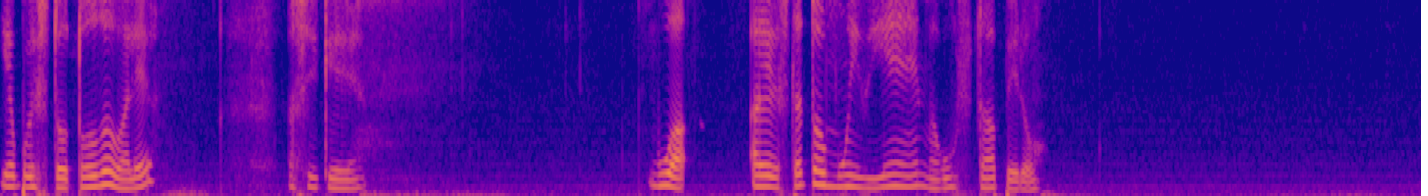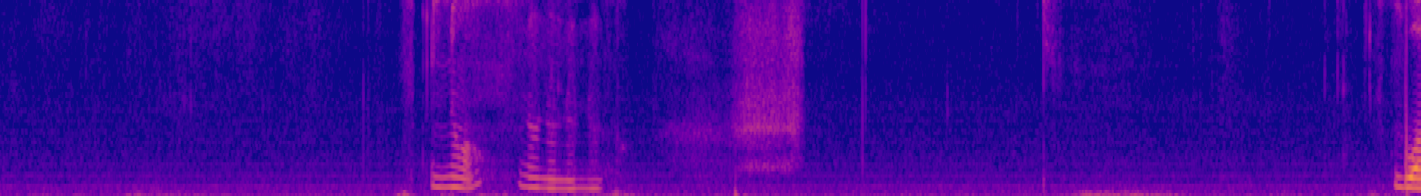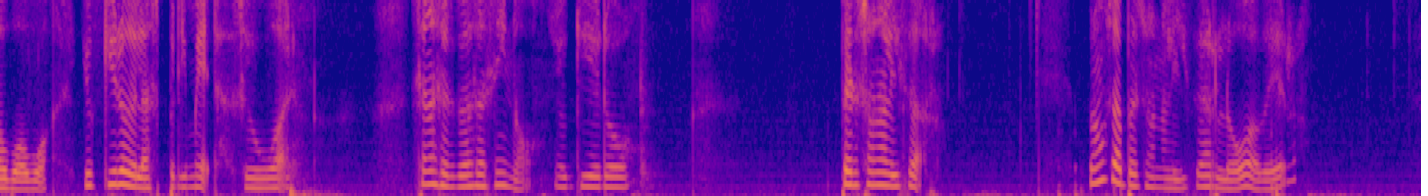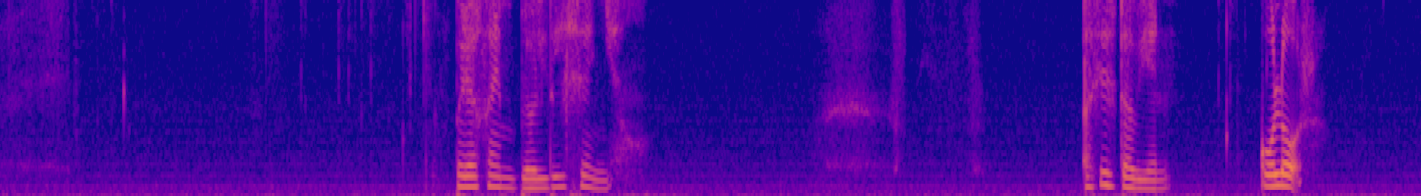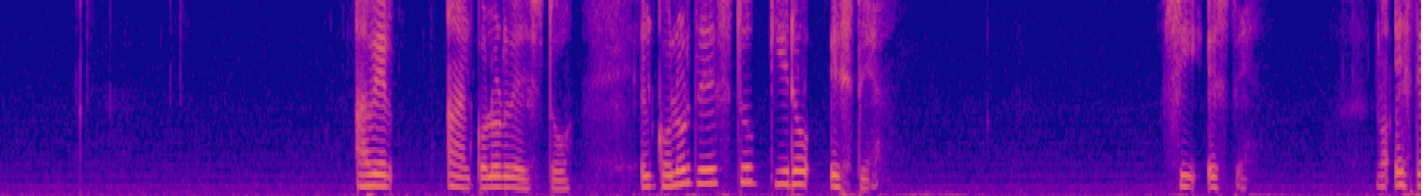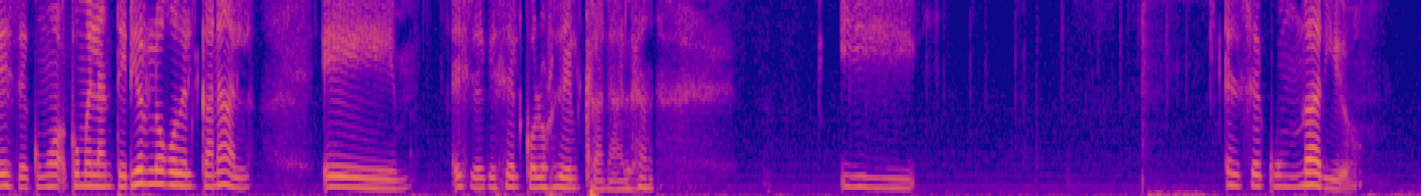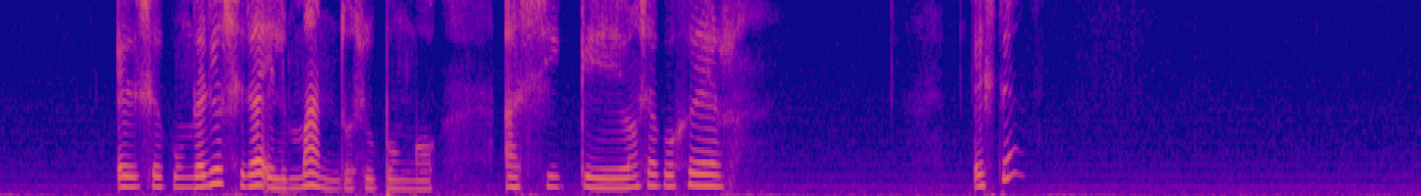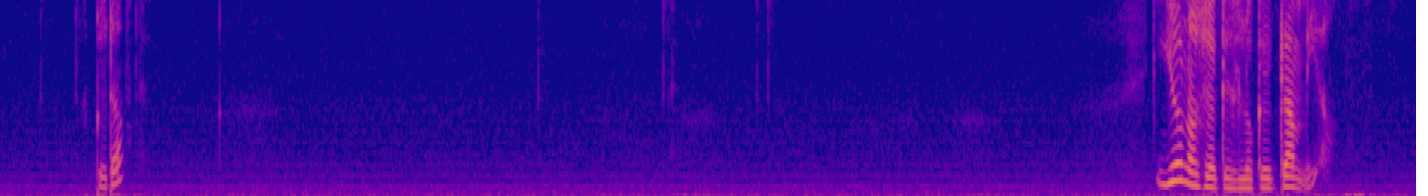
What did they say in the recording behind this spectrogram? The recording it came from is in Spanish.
Ya he puesto todo, ¿vale? Así que... Buah. A ver, está todo muy bien, me gusta, pero... No, no, no, no, no. Buah, buah, buah. Yo quiero de las primeras, igual. Si van a ser todas así, no. Yo quiero personalizar. Vamos a personalizarlo, a ver. Por ejemplo, el diseño. Así está bien. Color. A ver, el color de esto. El color de esto quiero este. Sí, este. No, este, este, como, como el anterior logo del canal. Eh, ese que sea el color del canal. y el secundario. El secundario será el mando, supongo. Así que vamos a coger este. Espera. Yo no sé qué es lo que cambia.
